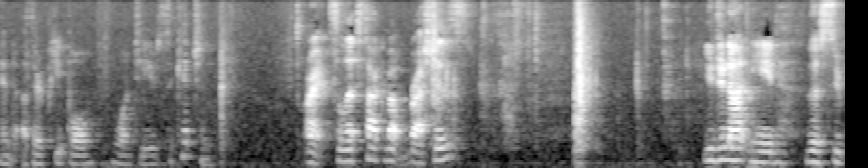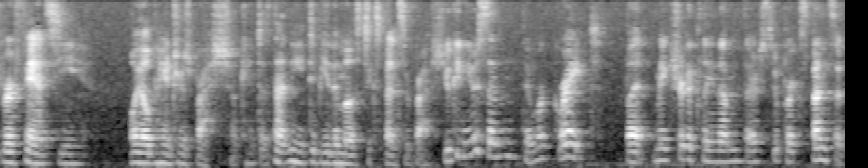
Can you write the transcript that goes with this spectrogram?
and other people want to use the kitchen. All right, so let's talk about brushes. You do not need the super fancy oil painter's brush, okay? It does not need to be the most expensive brush. You can use them, they work great, but make sure to clean them, they're super expensive.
